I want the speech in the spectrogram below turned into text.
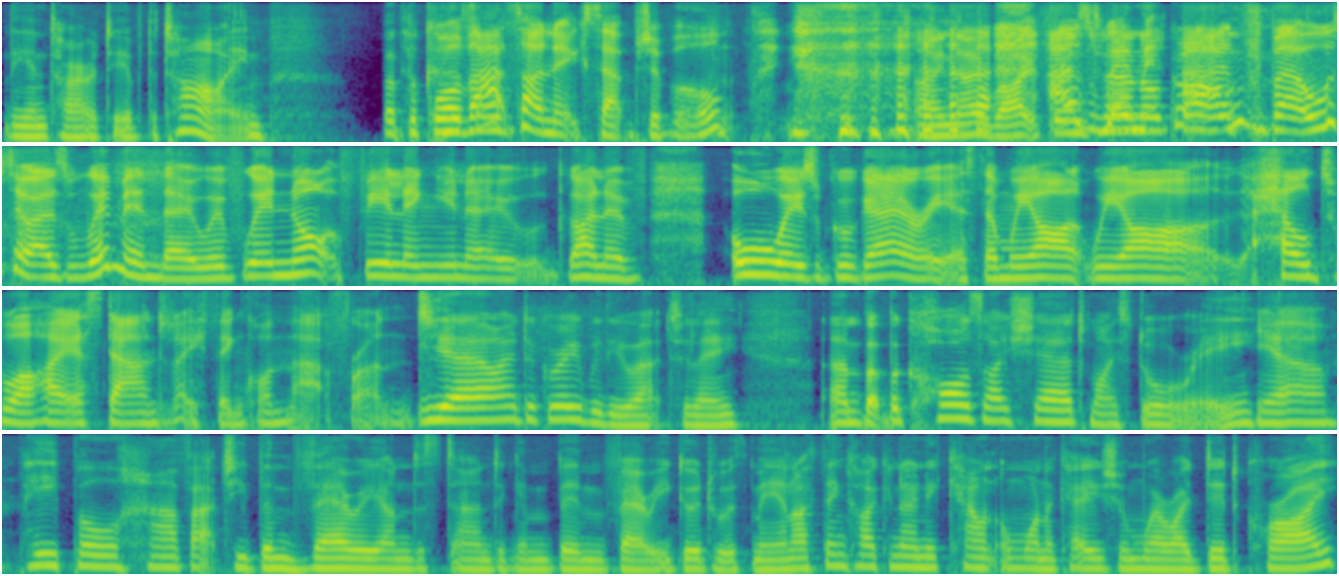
the entirety of the time. But because Well, I've- that's unacceptable. I know, right? For as women, as, but also as women, though, if we're not feeling, you know, kind of always gregarious, then we are we are held to a higher standard. I think on that front. Yeah, I'd agree with you actually. Um, but because I shared my story, Yeah. people have actually been very understanding and been very good with me. And I think I can only count on one occasion where I did cry,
